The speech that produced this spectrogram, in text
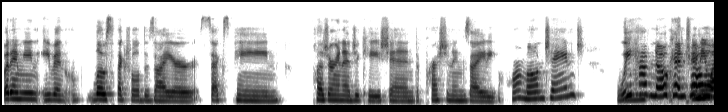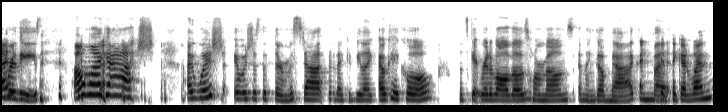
but i mean even low sexual desire sex pain pleasure in education depression anxiety hormone change we mm-hmm. have no control Anyone? over these. Oh my gosh. I wish it was just a thermostat that I could be like, okay, cool let's get rid of all those hormones and then go back and but get the good ones.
